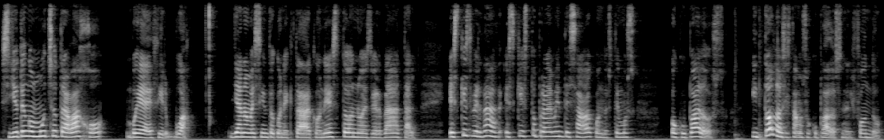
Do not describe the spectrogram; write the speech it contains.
Si yo tengo mucho trabajo, voy a decir, ¡buah! Ya no me siento conectada con esto, no es verdad, tal. Es que es verdad, es que esto probablemente se haga cuando estemos ocupados. Y todos estamos ocupados en el fondo.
